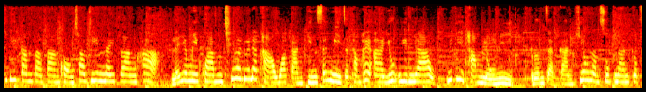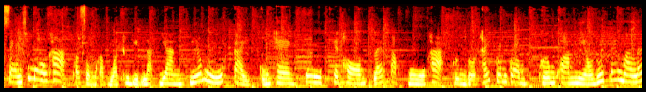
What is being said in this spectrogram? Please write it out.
พิธีกรรมต่างๆ ของชาวจีนในตรังค่ะ และยังมีความเชื่อด้วยนะคะว่าการกินเส้นหมี่จะทำให้อายุยืนยาว วิธีทำโลมี เริ่มจากการเคี่ยวน้ำซุปนานเกือบ 2 ชั่วโมงค่ะ ผสมกับวัตถุดิบหลักอย่าง เนื้อหมู ไก่ กุ้งแห้ง ปูเห็ดหอม และตับหมูค่ะ ปรุงรสให้กลมกล่อม เพิ่มความเหนียวด้วยแป้งมันและ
